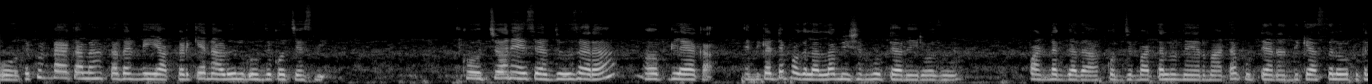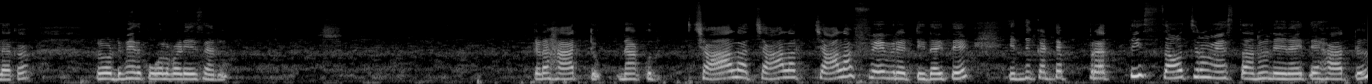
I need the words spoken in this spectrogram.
ఓపిక ఉండాలి కదా కదండి అక్కడికే నడువులు గుంజుకొచ్చేసినాయి. కూర్చొని వేసాను చూసారా? ఓపిక లేక. ఎందుకంటే పొగలల్లా మిషన్ కుట్టాను ఈరోజు. పండగ కదా కొంచెం బట్టలు ఉన్నాయన్నమాట కుట్టాను. అందుకే అస్సలు ఓపిక లేక రోడ్డు మీద కూలబడేసాను. ఇక్కడ హార్ట్ నాకు చాలా చాలా చాలా ఫేవరెట్ ఇదైతే. ఎందుకంటే ప్రతి సంవత్సరం వేస్తాను నేనైతే హార్ట్.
